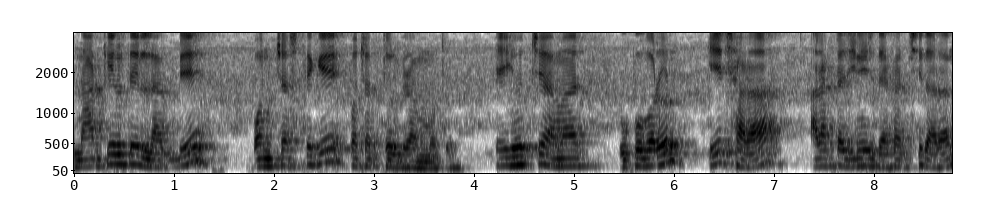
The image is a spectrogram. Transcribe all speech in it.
নারকেল তেল লাগবে পঞ্চাশ থেকে পঁচাত্তর গ্রাম মতন। এই হচ্ছে আমার উপকরণ। এছাড়া আর একটা জিনিস দেখাচ্ছি, দাঁড়ান।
